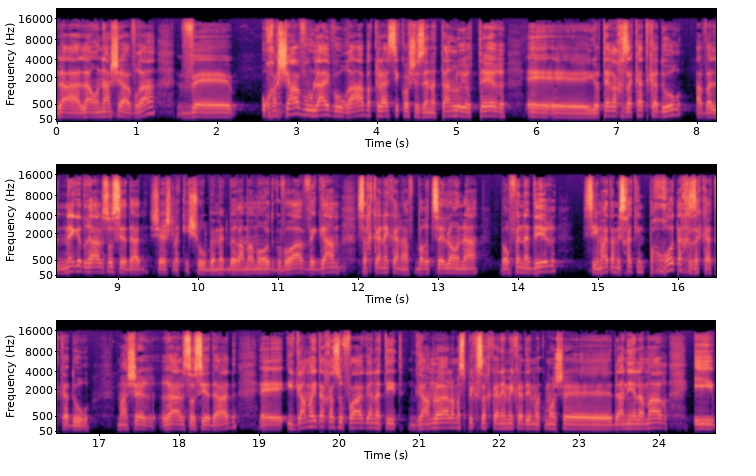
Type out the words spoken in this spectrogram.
לעונה שעברה, והוא חשב אולי והוא ראה בקלאסיקו שזה נתן לו יותר, אה, אה, יותר החזקת כדור, אבל נגד ריאל סוסיידד, שיש לה קישור באמת ברמה מאוד גבוהה, וגם שחקני כנף, ברצלונה, באופן נדיר, סיימה את המשחק עם פחות החזקת כדור מאשר ריאל סוסיידד, אה, היא גם הייתה חשופה הגנתית, גם לא היה לה מספיק שחקנים מקדימה כמו שדניאל אמר, היא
